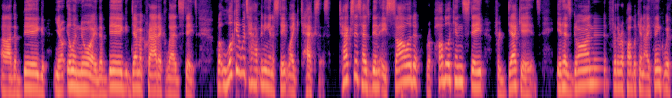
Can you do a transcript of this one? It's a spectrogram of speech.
uh, the big, you know, Illinois, the big Democratic-led states. But look at what's happening in a state like Texas. Texas has been a solid Republican state for decades. It has gone for the Republican, I think, with,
